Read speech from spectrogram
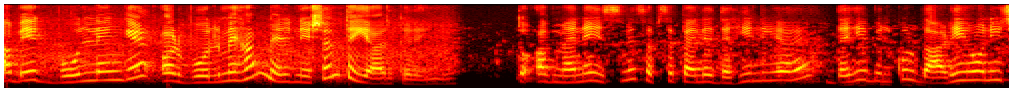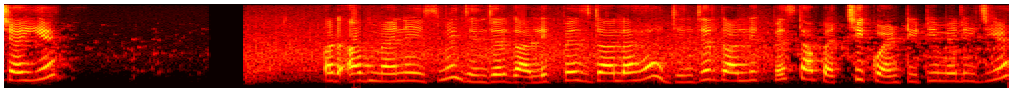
अब एक बोल लेंगे और बोल में हम मेरीनेशन तैयार करेंगे। तो अब मैंने इसमें सबसे पहले दही लिया है। दही बिल्कुल गाढ़ी होनी चाहिए। और अब मैंने इसमें जिंजर गार्लिक पेस्ट डाला है। जिंजर गार्लिक पेस्ट आप अच्छी क्वांटिटी में लीजिए।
